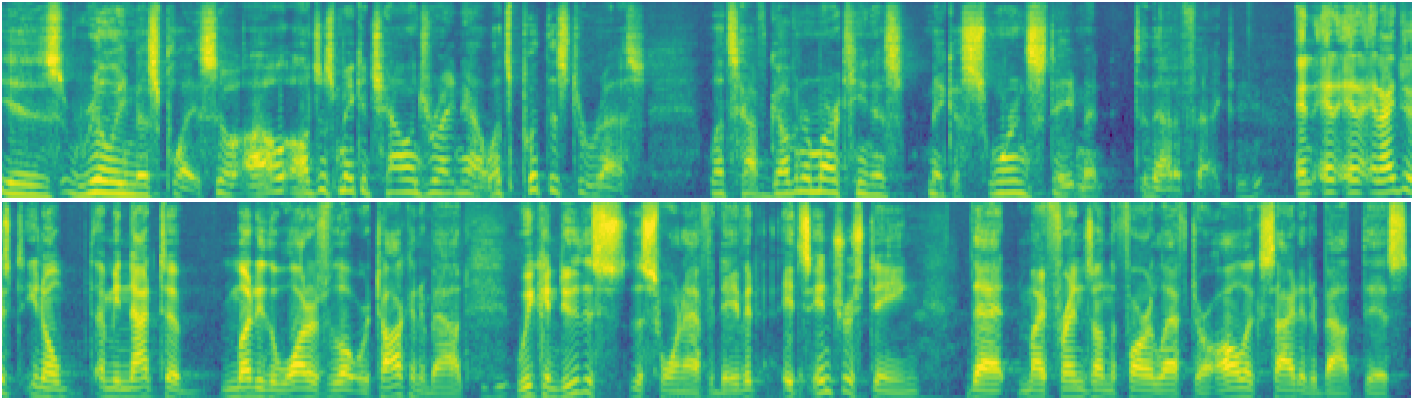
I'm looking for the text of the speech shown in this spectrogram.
is really misplaced. So I'll, I'll just make a challenge right now. Let's put this to rest. let's have Governor Martinez make a sworn statement to that effect. Mm-hmm. And, and, and I just, you know, I mean, not to muddy the waters with what we're talking about, mm-hmm. we can do this, the sworn affidavit. It's interesting that my friends on the far left are all excited about this,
